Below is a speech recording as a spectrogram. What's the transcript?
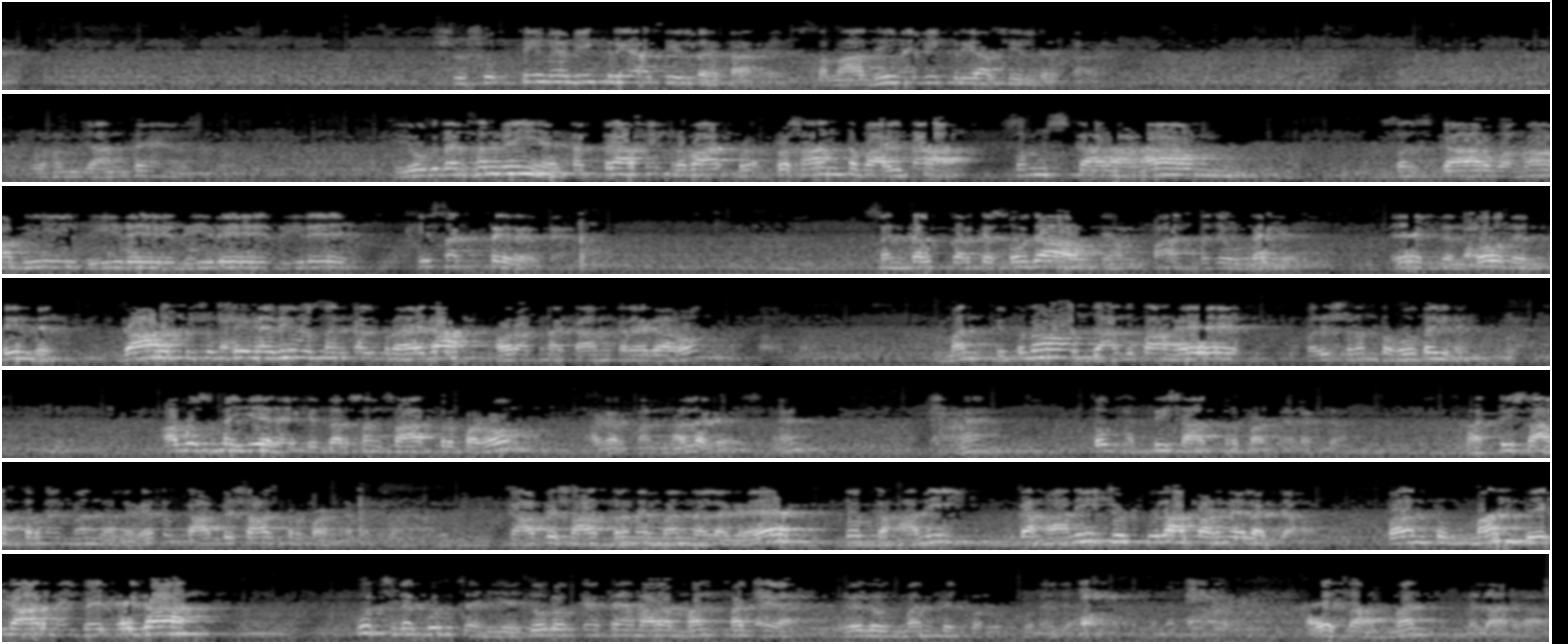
सुषुप्ति में भी क्रियाशील रहता है, समाधि में भी क्रियाशील रहता है। वो हम जानते हैं उसको। योग दर्शन नहीं है तत्रापि प्रशांत वाहिता संस्काराणाम। संस्कार वहाँ भी धीरे धीरे धीरे खिसकते रहते हैं। संकल्प करके सो जाओ कि हम पाँच बजे उठेंगे। एक दिन, दो दिन, तीन दिन। गाढ़ सुषुप्ति में भी वो संकल्प रहेगा और अपना काम करेगा हो मन कितना जागता है, परिश्रम तो होता ही नहीं। अब उसमें ये है कि दर्शन शास्त्र पढ़ो, अगर मन न लगे इसमें तो भक्ति शास्त्र पढ़ने लग जाओ। भक्ति शास्त्र में मन न लगे तो काव्य शास्त्र पढ़ने लग जाओ काव्य शास्त्र में मन न लगे तो कहानी कहानी चुटकुला पढ़ने लग जाओ परंतु मन बेकार नहीं बैठेगा। कुछ न कुछ चाहिए। जो लोग कहते हैं, हमारा मन थक गया वे लोग मन के स्वरूप को नहीं जाते ऐसा मन मिला रहा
